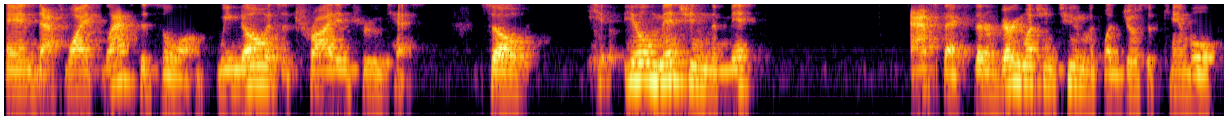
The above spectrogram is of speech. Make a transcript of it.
and that's why it's lasted so long. We know it's a tried and true test. So he'll mention the myth aspects that are very much in tune with what Joseph Campbell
